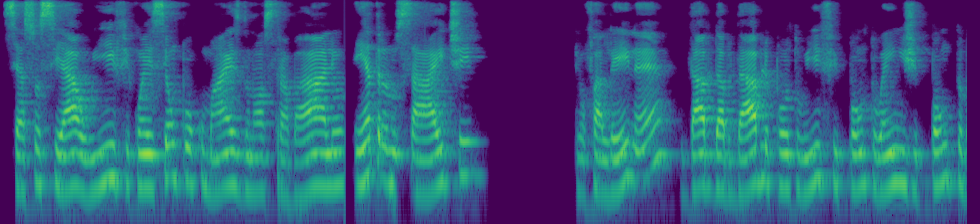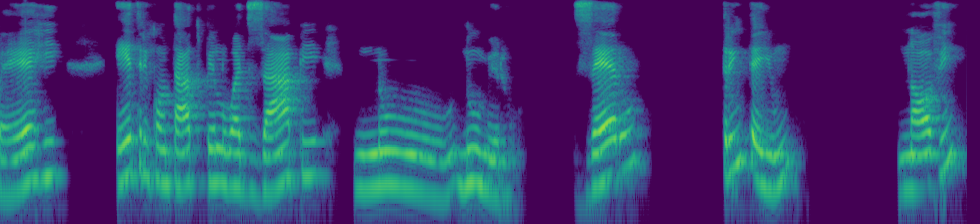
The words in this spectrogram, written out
se associar ao IF, conhecer um pouco mais do nosso trabalho, entra no site eu falei, né? www.if.eng.br. entre em contato pelo WhatsApp no número 031 9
